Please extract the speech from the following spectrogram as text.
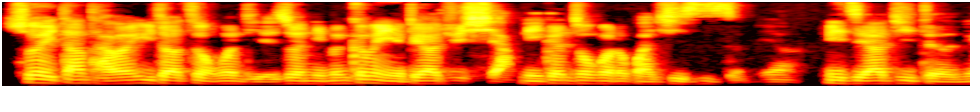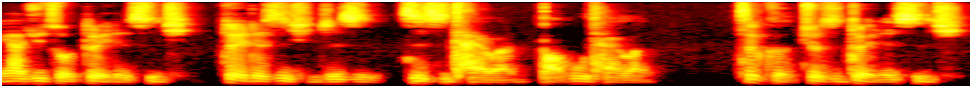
所以，当台湾遇到这种问题的时候，你们根本也不要去想你跟中国的关系是怎么样。你只要记得你要去做对的事情，对的事情就是支持台湾、保护台湾，这个就是对的事情。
